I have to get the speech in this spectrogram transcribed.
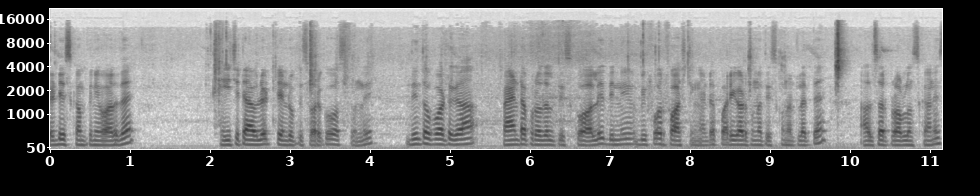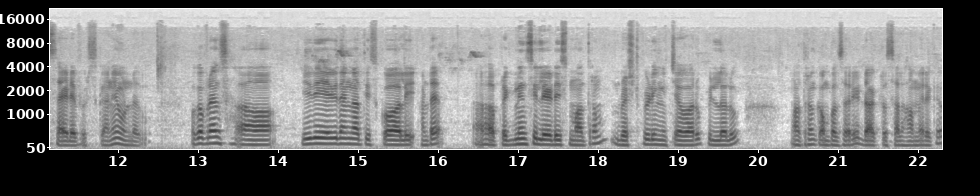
రెడ్డిస్ కంపెనీ వారిదే. ఈచ్ ట్యాబ్లెట్ టెన్ రూపీస్ వరకు వస్తుంది. దీంతో పాటుగా ప్యాంటాప్రోజల్ తీసుకోవాలి. దీన్ని బిఫోర్ ఫాస్టింగ్ అంటే పరిగడుపున తీసుకున్నట్లయితే అల్సర్ ప్రాబ్లమ్స్ కానీ సైడ్ ఎఫెక్ట్స్ కానీ ఉండదు ఒక ఫ్రెండ్స్ ఇది ఏ విధంగా తీసుకోవాలి అంటే ప్రెగ్నెన్సీ లేడీస్ మాత్రం బ్రెస్ట్ ఫీడింగ్ ఇచ్చేవారు పిల్లలు. మాత్రం కంపల్సరీ డాక్టర్ సలహా మేరకు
